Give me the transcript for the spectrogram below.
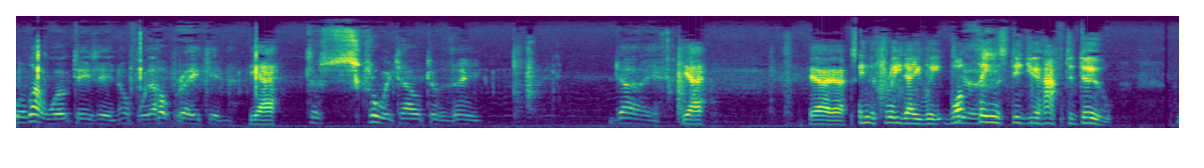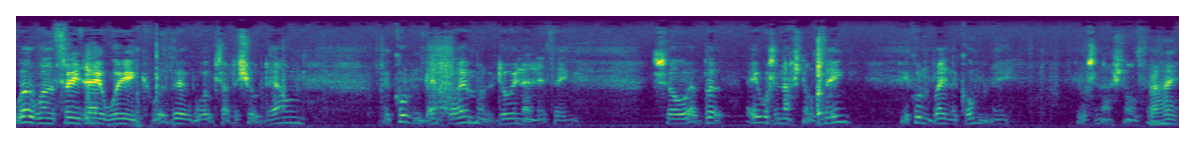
Well, that worked easy enough without breaking. Yeah. To screw it out of the die. Yeah. Yeah, yeah. In the three day week, what Yes. things did you have to do? Well, with a three-day week, the works had to shut down. They couldn't employ them doing anything. So, uh, but it was a national thing. You couldn't blame the company. It was a national thing. Right.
